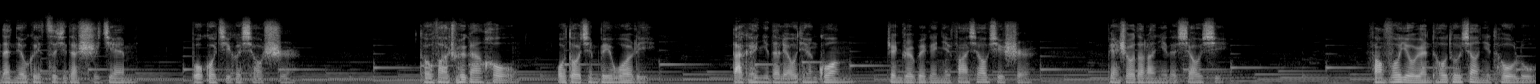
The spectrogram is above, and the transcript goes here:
能留给自己的时间不过几个小时。头发吹干后，我躲进被窝里，打开你的聊天框，正准备给你发消息时，便收到了你的消息，仿佛有人偷偷向你透露。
